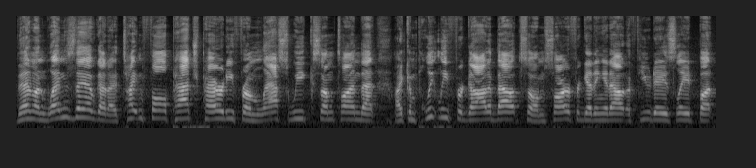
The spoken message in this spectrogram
Then on Wednesday, I've got a Titanfall patch parody from last week sometime that I completely forgot about, so I'm sorry for getting it out a few days late, but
